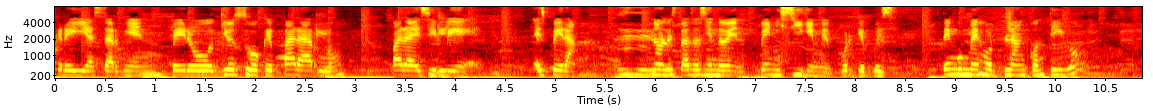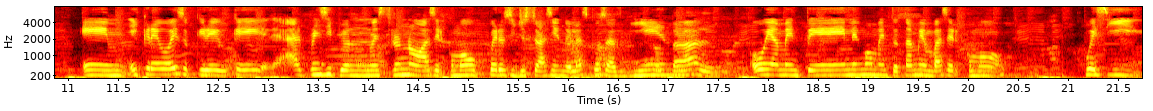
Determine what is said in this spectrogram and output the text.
creía estar bien, pero Dios tuvo que pararlo para decirle, espera, mm. no lo estás haciendo bien, ven y sígueme, porque pues tengo un mejor plan contigo Em, y creo eso, creo que al principio nuestro no va a ser como, pero si yo estoy haciendo las cosas bien. Total. Obviamente en el momento también va a ser como, pues si,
